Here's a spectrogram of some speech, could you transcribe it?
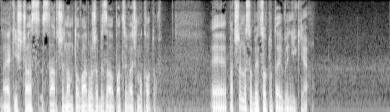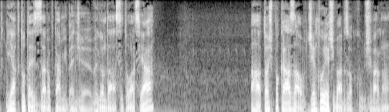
na jakiś czas starczy nam towaru, żeby zaopatrywać mokotów. Yy, patrzymy sobie, co tutaj wyniknie. Jak tutaj z zarobkami będzie wyglądała sytuacja? Aha, toś pokazał. Dziękuję ci bardzo, kuźwa, no.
